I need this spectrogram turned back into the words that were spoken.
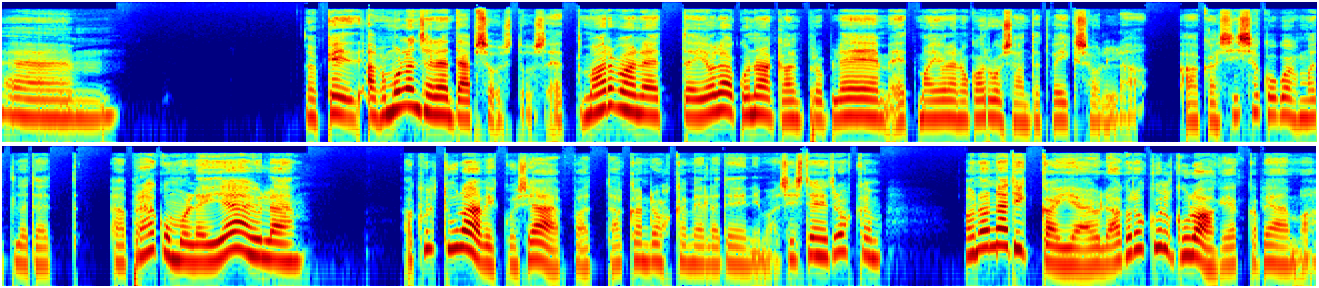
ähm, okei okay,, aga mul on selline täpsustus, et ma arvan, et ei ole kunagi olnud probleem, et ma ei ole nagu aru saanud, et võiks olla, aga siis sa kogu aeg mõtled, et äh, praegu mul ei jää üle, aga küll tulevikus jääb, vaata, hakkan rohkem jälle teenima, siis teenid rohkem, no näed, ikka ei jää üle, aga no küll kunagi hakkab jääma.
